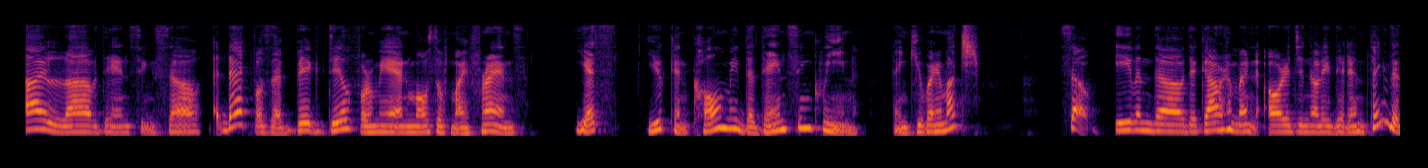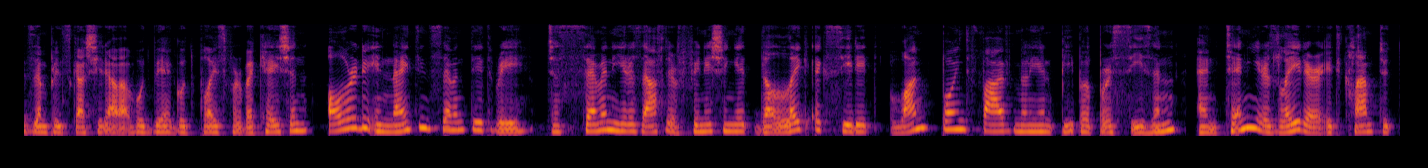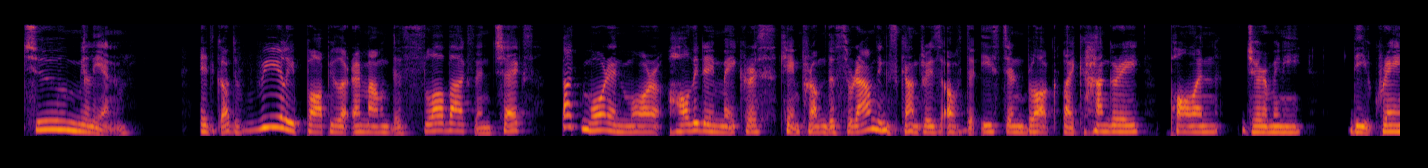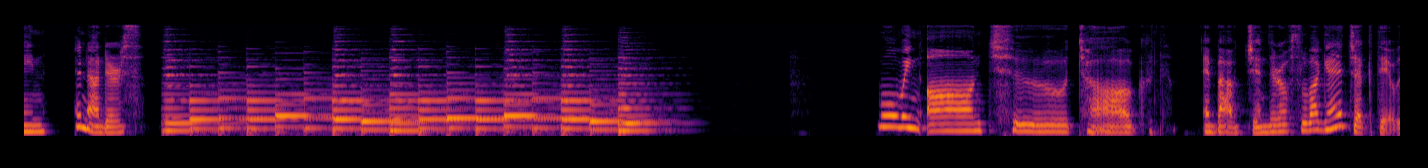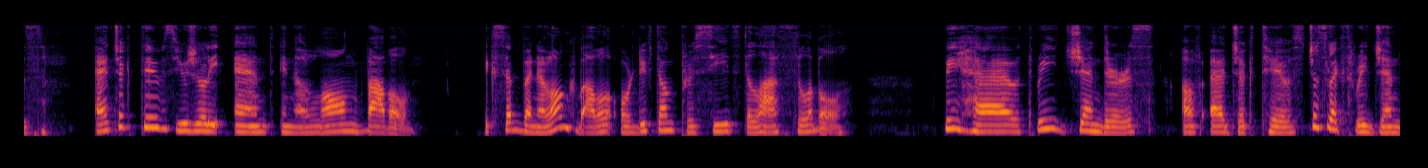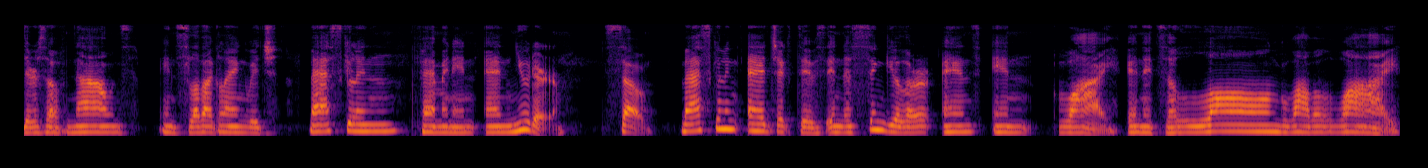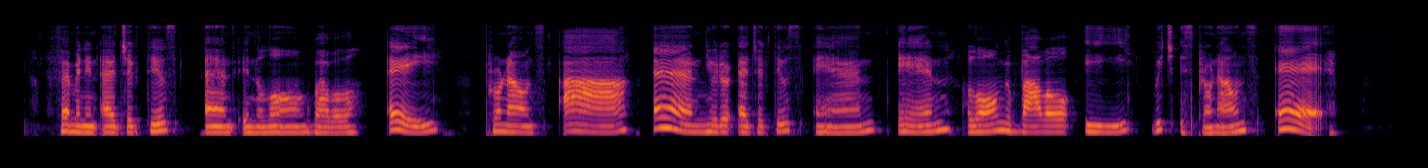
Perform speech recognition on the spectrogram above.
I love dancing, so that was a big deal for me and most of my friends. Yes, you can call me the dancing queen. Thank you very much. So, even though the government originally didn't think that Zemplínska Šírava would be a good place for vacation, already in 1973, just seven years after finishing it, the lake exceeded 1.5 million people per season, and 10 years later, it climbed to 2 million. It got really popular among the Slovaks and Czechs, but more and more holiday makers came from the surrounding countries of the Eastern Bloc like Hungary, Poland, Germany, the Ukraine, and others. Moving on to talk about gender of Slovak adjectives. Adjectives usually end in a long vowel except when a long vowel or diphthong precedes the last syllable. We have three genders of adjectives, just like three genders of nouns in Slovak language masculine, feminine, and neuter. So, masculine adjectives in the singular ends in Y, and it's a long vowel Y. Feminine adjectives end in a long vowel A, pronounced A, and neuter adjectives end in a long vowel E, which is pronounced E.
